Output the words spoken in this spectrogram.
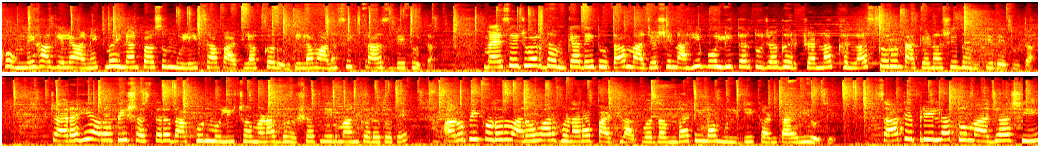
खोमने हा गेल्या अनेक महिन्यांपासून मुलीचा पाठलाग करून तिला मानसिक त्रास देत होता. मेसेजवर धमक्या देत होता. माझ्याशी नाही बोलली तर तुझ्या घरच्यांना खल्लास करून टाकेन अशी धमकी देत होता. चारही आरोपी शस्त्र दाखवून मुलीच्या मनात दहशत निर्माण करत होते. आरोपीकडून वारंवार होणारा पाठलाग व दमदाटीला मुलगी कंटाळली होती. सात एप्रिलला तू माझ्याशी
